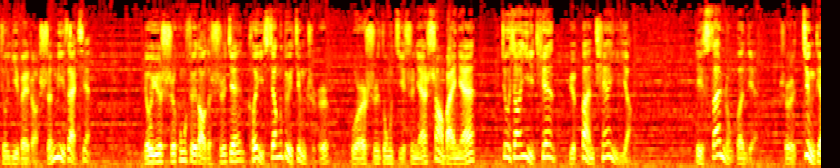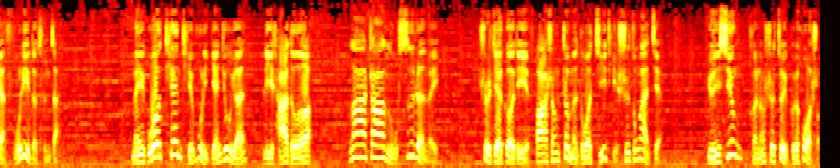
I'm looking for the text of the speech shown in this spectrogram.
就意味着神秘再现。由于时空隧道的时间可以相对静止，故而失踪几十年、上百年，就像一天与半天一样。第三种观点是静电浮力的存在。美国天体物理研究员理查德·拉扎鲁斯认为，世界各地发生这么多集体失踪案件，陨星可能是罪魁祸首。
